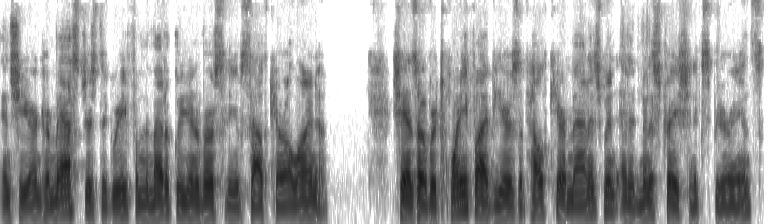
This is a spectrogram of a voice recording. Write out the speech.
and she earned her master's degree from the Medical University of South Carolina. She has over 25 years of healthcare management and administration experience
